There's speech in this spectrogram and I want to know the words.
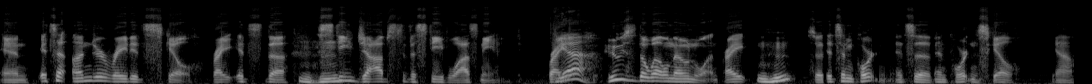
And it's an underrated skill, right? It's the Mhm. Steve Jobs to the Steve Wozniak. Right. Yeah. Who's the well-known one, right? Mm-hmm. So it's important. It's an important skill. Yeah.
